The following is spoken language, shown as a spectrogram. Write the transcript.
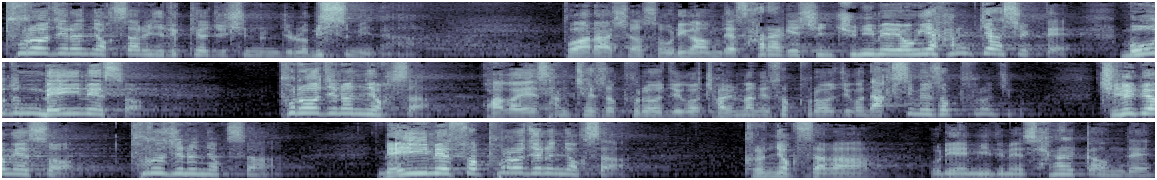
풀어지는 역사를 일으켜 주시는 줄로 믿습니다. 부활하셔서 우리 가운데 살아계신 주님의 영이 함께 하실 때 모든 매임에서 풀어지는 역사, 과거의 상처에서 풀어지고 절망에서 풀어지고 낙심에서 풀어지고 질병에서 풀어지는 역사, 매임에서 풀어지는 역사, 그런 역사가 우리의 믿음의 생활 가운데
